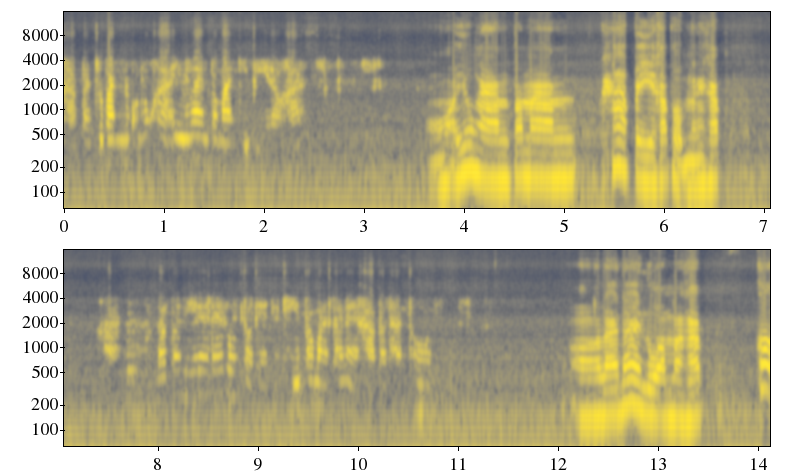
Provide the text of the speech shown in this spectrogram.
ค่ะ ปัจจุบันคุณลูกค้าอายุงานประมาณกี่ปีแล้วคะอ๋ออายุงานประมาณห้าปีครับผมนะครับ ค่ะ แล้วตอนนี้รายได้ รวมต่อเดือนอยู่ที่ประมาณเท่าไหร่คะประธานโทษอ๋อรายได้รวมอะครับ ก็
